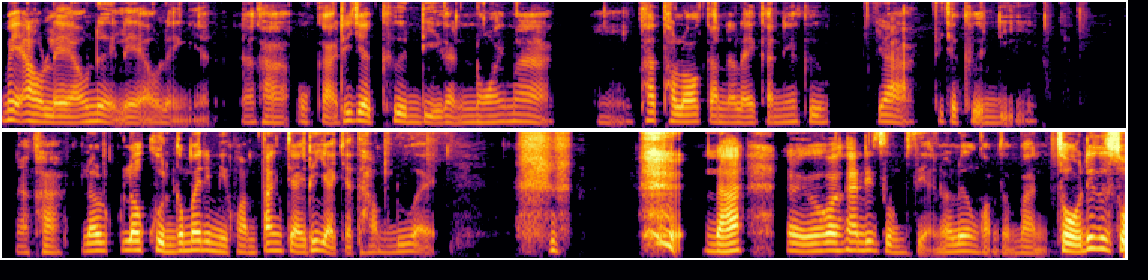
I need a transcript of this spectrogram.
ไม่เอาแล้วเหนื่อยแล้วอะไรเงี้ยนะคะ โอกาสที่จะคืนดีกันน้อยมากถ้าทะเลาะกันอะไรกันเนี่ยคือยากที่จะคืนดีนะคะแล้วแล้วคุณก็ไม่ได้มีความตั้งใจที่อยากจะทำด้วยนะเออก็ค่อนข้างที่สุ่มเสี่ยงในเรื่องความสัมพันธ์โสดที่คือโส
